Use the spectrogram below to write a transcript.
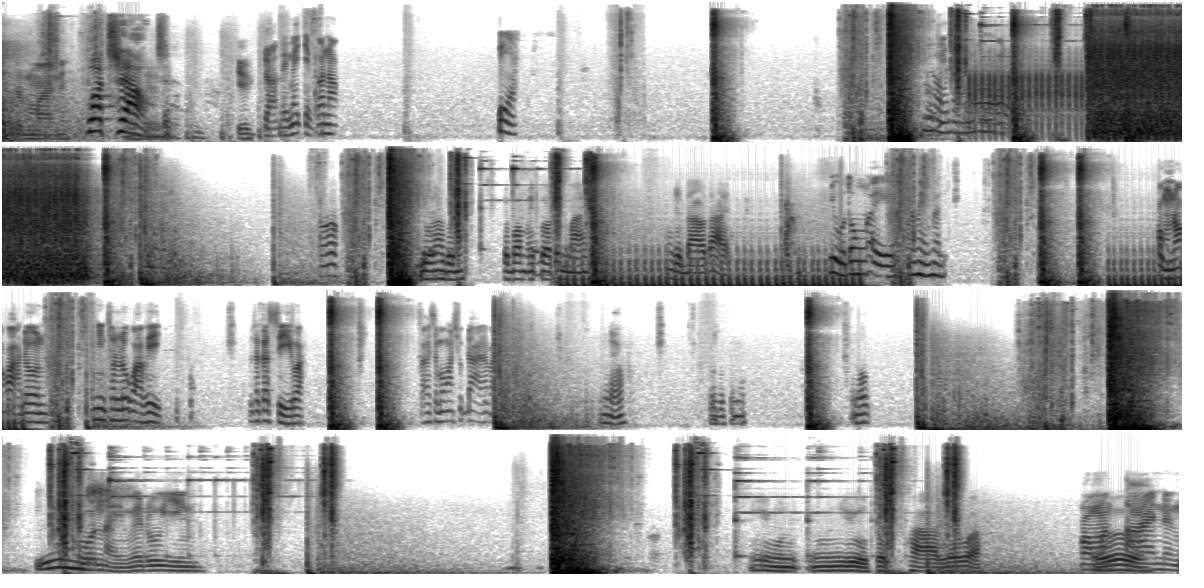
ต้นไม้นี่ Watch out! จอดเลยไม่เก็บก็นับดูข้างบนกระบอมไอตัวต้นไม้มันจะดาวได้อยู่ตรงไหนทำไมมัน ผมน็อกว่ะโดนยิงทะลุว่ะพี่แล้วก็สีว่ะไอ้สมองชุบได้ป่ะเนี่ยดูดูดูตัวไหนไม่รู้ยิง นี่มันมันอยู่สภาเลยว่ะเพราะมันเออ ตายหนึ่ง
